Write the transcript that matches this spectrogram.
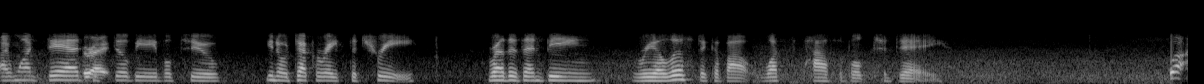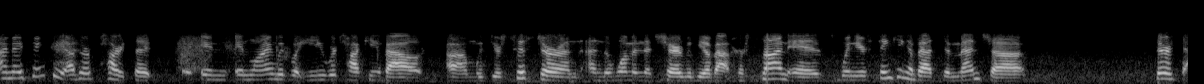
I want dad right. to still be able to, you know, decorate the tree rather than being realistic about what's possible today. Well, and I think the other part that in in line with what you were talking about um, with your sister and, and the woman that shared with you about her son is when you're thinking about dementia, there's the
